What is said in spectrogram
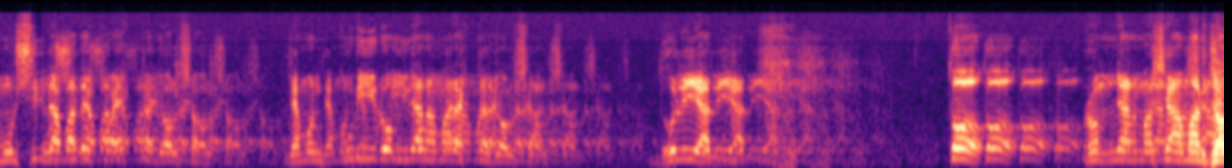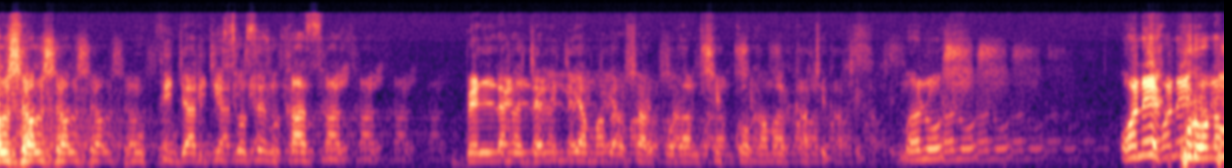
মুর্শিদাবাদে কয়েকটা জলসা। যেমন কুড়ি রমজান আমার একটা জলসা। ধুলিয়া তো রমজান মাসে আমার জলসা। মুফতি জার্জিস হোসেন কাসমি বেলডাঙ্গা জালিলিয়া মাদ্রাসার প্রধান শিক্ষক আমার কাছে। মানুষ অনেক পুরনো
